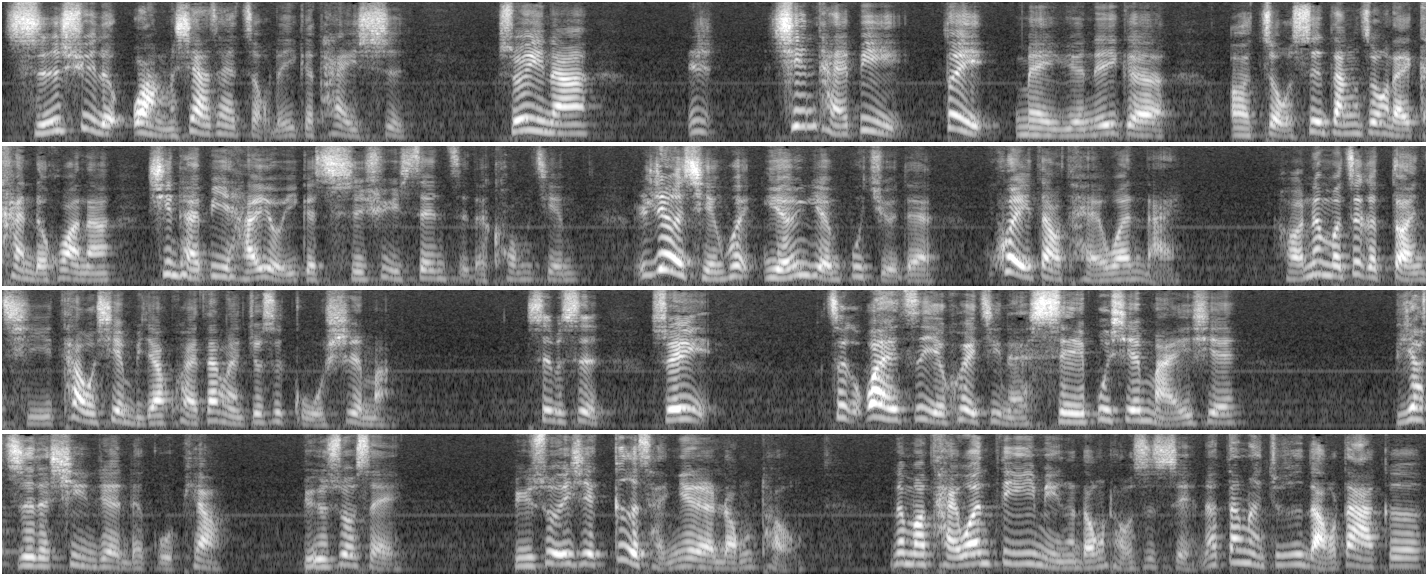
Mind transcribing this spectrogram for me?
持续的往下在走的一个态势，所以呢，日新台币对美元的一个呃走势当中来看的话呢，新台币还有一个持续升值的空间，热钱会源源不绝的汇到台湾来。好，那么这个短期套现比较快，当然就是股市嘛，是不是？所以这个外资也会进来，谁不先买一些比较值得信任的股票？比如说谁？比如说一些各产业的龙头。那么台湾第一名的龙头是谁？那当然就是老大哥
